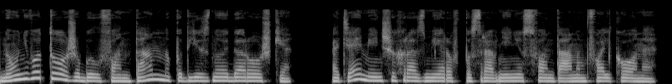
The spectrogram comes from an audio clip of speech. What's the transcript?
Но у него тоже был фонтан на подъездной дорожке, хотя и меньших размеров по сравнению с фонтаном Фальконе.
